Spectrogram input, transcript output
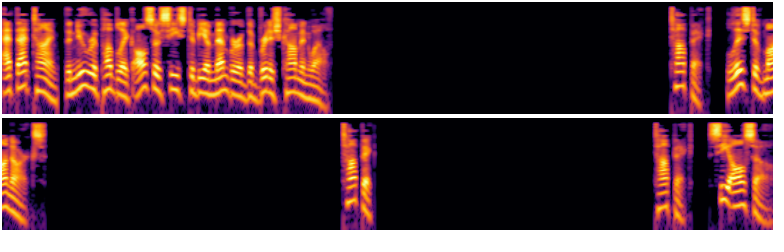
At that time, the new republic also ceased to be a member of the British Commonwealth. List of monarchs See also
